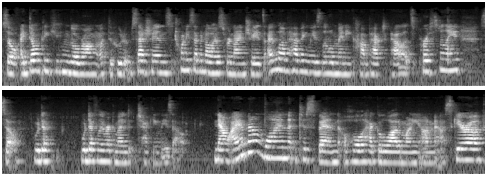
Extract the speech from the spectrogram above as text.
So I don't think you can go wrong with the Huda Obsessions. $27 for nine shades. I love having these little mini compact palettes personally. So would definitely would definitely recommend checking these out. Now, I am not one to spend a whole heck of a lot of money on mascara,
